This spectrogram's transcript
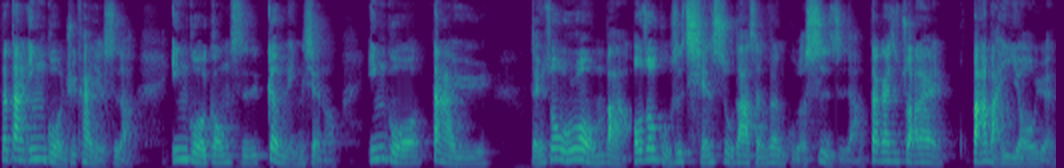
那当然，英国你去看也是啊，英国公司更明显哦，英国大于等于说，如果我们把欧洲股市前十五大成分股的市值啊，大概是抓在八百亿欧元。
